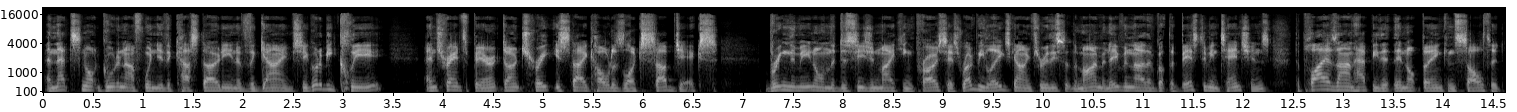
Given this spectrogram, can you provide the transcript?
and that's not good enough when you're the custodian of the game. So you've got to be clear and transparent. Don't treat your stakeholders like subjects. Bring them in on the decision making process. Rugby League's going through this at the moment, even though they've got the best of intentions, the players aren't happy that they're not being consulted.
